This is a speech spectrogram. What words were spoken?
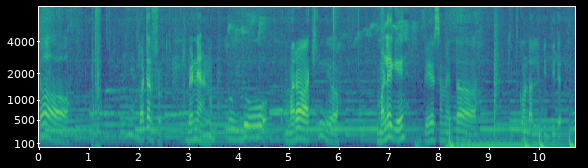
ಸೊ ಬಟರ್ ಫ್ರೂಟ್ ಬೆಣ್ಣೆ ಹಣ್ಣು. ಸೊ ಇದು ಮರ ಆ್ಯಕ್ಚುಲಿ ಮಳೆಗೆ ಬೇರ್ ಸಮೇತ ಕಿತ್ಕೊಂಡು ಅಲ್ಲಿ ಬಿದ್ದಿದೆ.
